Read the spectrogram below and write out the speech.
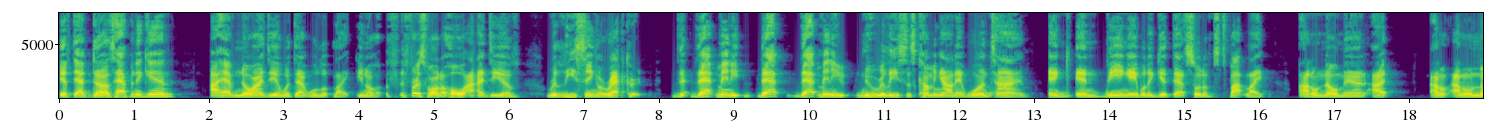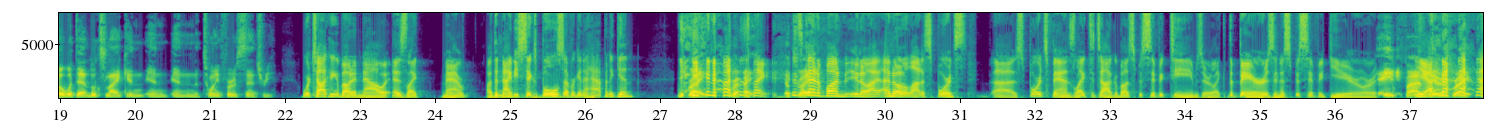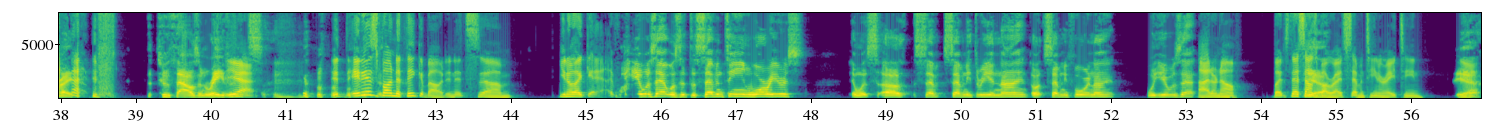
if that does happen again i have no idea what that will look like. You know first of all the whole idea of releasing a record th- that many that that many new releases coming out at one time and and being able to get that sort of spotlight i don't know man i i don't i don't know what that looks like in in in the 21st century we're talking about it now as like, man, are the 96 Bulls ever going to happen again? Right. you know, right. It's, like, it's right. kind of fun. You know, I, I know a lot of sports uh, sports fans like to talk about specific teams or like the Bears in a specific year or The 85 Yeah. Bears, right, right. The 2000 Ravens. Yeah. it, it is fun to think about, and it's um, you know, like What year was that? Was it the 17 Warriors? It was uh, sev- 73 and 9 or 74 and 9? What year was that? I don't know, but that sounds Yeah. about right. Seventeen or eighteen. Yeah.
